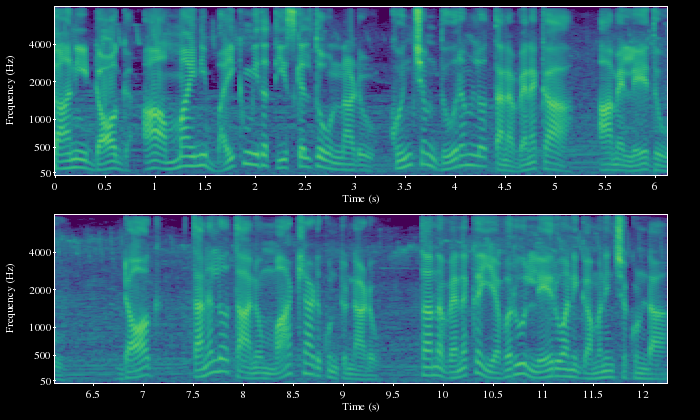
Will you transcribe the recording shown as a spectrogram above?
కానీ డాగ్ ఆ అమ్మాయిని బైక్ మీద తీసుకెళ్తూ ఉన్నాడు. కొంచెం దూరంలో తన వెనక ఆమె లేదు. డాగ్ తనలో తాను మాట్లాడుకుంటున్నాడు. తన వెనక ఎవరూ లేరు అని గమనించకుండా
